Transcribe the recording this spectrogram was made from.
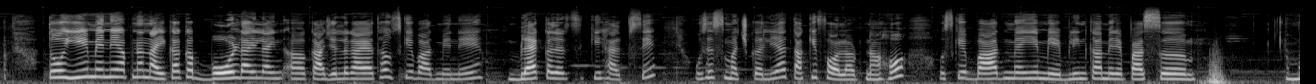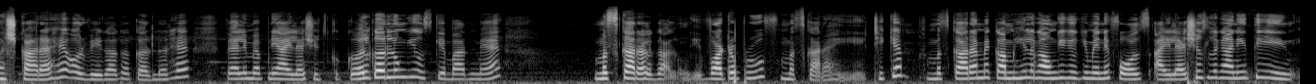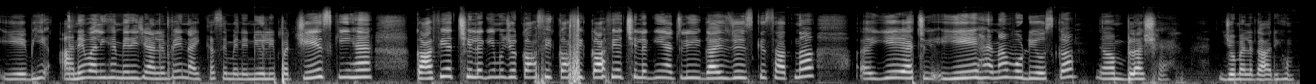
तो ये मैंने अपना नायका का बोल्ड आई लाइन काजल लगाया था, उसके बाद मैंने ब्लैक कलर की हेल्प से उसे स्मच कर लिया ताकि फॉल आउट ना हो। उसके बाद मैं ये मेबलिन का मेरे पास मशकारा है और वेगा का कर्लर है। पहले मैं अपने आई को कर्ल कर लूँगी, उसके बाद मैं मस्कारा लगा लूँगी। वाटर प्रूफ मस्कारा है ये, ठीक है? मस्कारा मैं कम ही लगाऊँगी क्योंकि मैंने फॉल्स आई लगानी थी। ये भी आने वाली हैं मेरे चैनल पे। नाइका से मैंने न्यूली परचेज़ की हैं। काफ़ी अच्छी लगी मुझे, काफ़ी काफ़ी काफ़ी अच्छी लगी एक्चुअली गाइस जो इसके साथ ना, ये एक्चुअली ये है ना, वो डियोस का ब्लश है। जो मैं लगा रही हूँ।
